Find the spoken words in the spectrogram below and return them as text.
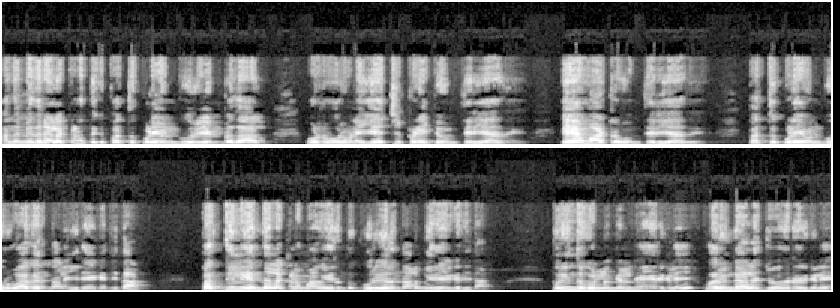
அந்த மிதன லக்கணத்துக்கு பத்துக்குடையவன் குரு என்பதால் ஒரு ஒருவனை ஏற்றி பிழைக்கவும் தெரியாது ஏமாற்றவும் தெரியாது. பத்துக்குடையவன் குருவாக இருந்தாலும் இதே கதிதான். பத்தில் எந்த லக்கணமாக இருந்து குரு இருந்தாலும் இதே கதிதான். புரிந்து கொள்ளுங்கள் நேயர்களே வருங்கால ஜோதிடர்களே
